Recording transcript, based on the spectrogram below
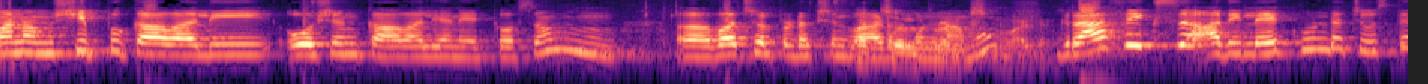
మనం షిప్ కావాలి ఓషన్ కావాలి అనే కోసం వర్చువల్ ప్రొడక్షన్ వాడుకున్నాము. గ్రాఫిక్స్ అది లేకుండా చూస్తే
